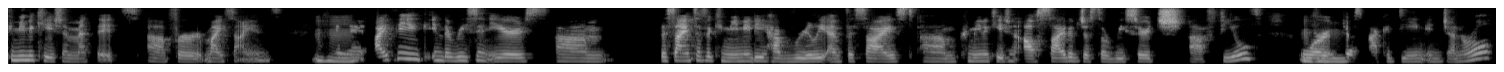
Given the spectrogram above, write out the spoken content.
communication methods uh, for my science. Mm-hmm. And I think in the recent years, um, the scientific community have really emphasized um, communication outside of just the research uh, field or mm-hmm. just academe in general.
